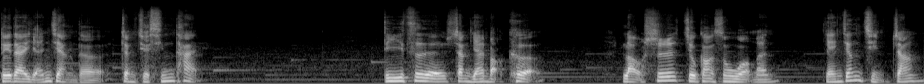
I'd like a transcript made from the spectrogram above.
对待演讲的正确心态。第一次上演保课，老师就告诉我们，演讲紧张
